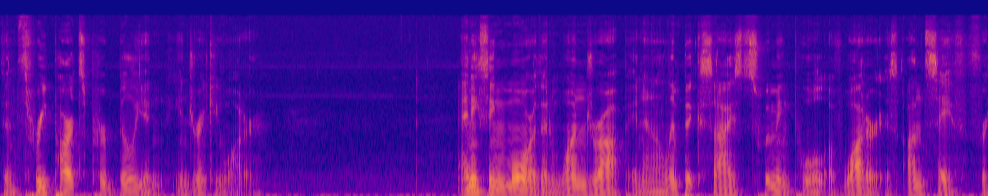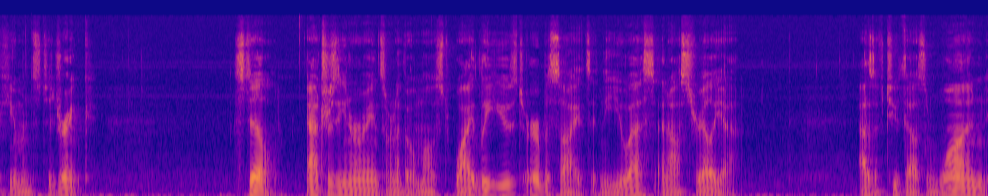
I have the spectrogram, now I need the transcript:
than 3 parts per billion in drinking water. Anything more than one drop in an Olympic sized swimming pool of water is unsafe for humans to drink. Still, atrazine remains one of the most widely used herbicides in the US and Australia. As of 2001,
